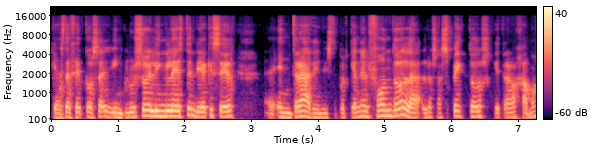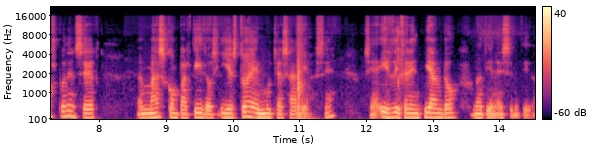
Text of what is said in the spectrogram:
que, has de hacer cosas, incluso el inglés tendría que ser eh, entrar en esto, porque en el fondo los aspectos que trabajamos pueden ser eh, más compartidos y esto en muchas áreas. ¿eh? O sea, ir diferenciando no tiene sentido.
